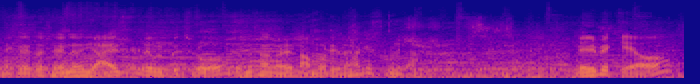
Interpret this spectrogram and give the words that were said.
네, 그래서 저희는 이 아이스크림을 끝으로 영상을 마무리를 하겠습니다. 내일 뵐게요.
